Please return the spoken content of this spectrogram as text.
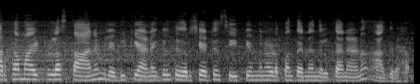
അർഹമായിട്ടുള്ള സ്ഥാനം ലഭിക്കുകയാണെങ്കിൽ തീർച്ചയായിട്ടും സി പി എമ്മിനോടൊപ്പം തന്നെ നിൽക്കാനാണ് ആഗ്രഹം.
